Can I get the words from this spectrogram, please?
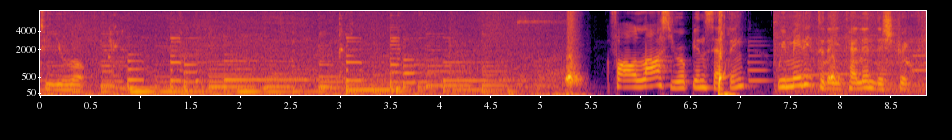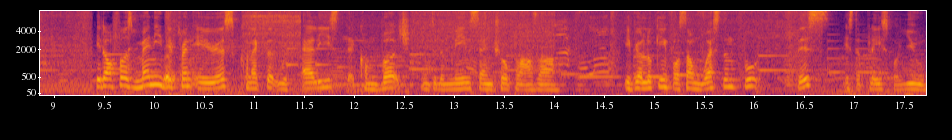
to Europe. For our last European setting, we made it to the Italian district. It offers many different areas connected with alleys that converge into the main central plaza. If you're looking for some Western food, this is the place for you.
